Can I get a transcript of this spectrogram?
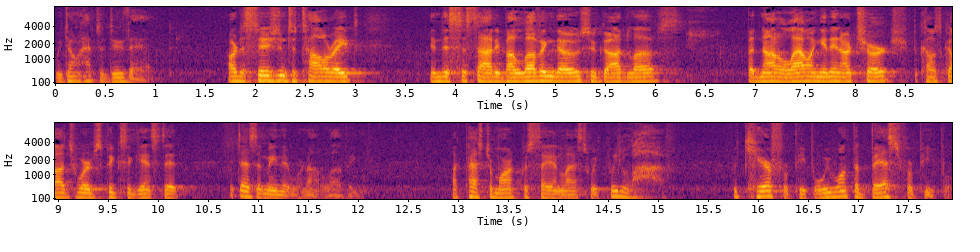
We don't have to do that. Our decision to tolerate in this society by loving those who God loves, but not allowing it in our church because God's word speaks against it, it doesn't mean that we're not loving. Like Pastor Mark was saying last week, we love. We care for people. We want the best for people.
